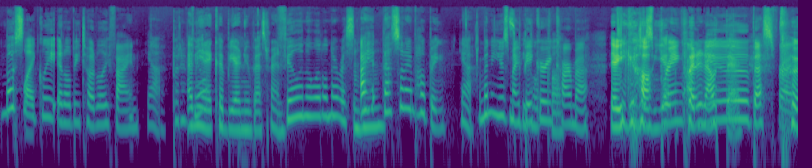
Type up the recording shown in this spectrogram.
most likely it'll be totally fine. Yeah. But I'm I mean, it could be our new best friend. feeling a little nervous. I Mhm. that's what I'm hoping. Yeah. I'm gonna use my Let's bakery karma. There you go. Just Yeah, bring put it out there. Best friend Put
